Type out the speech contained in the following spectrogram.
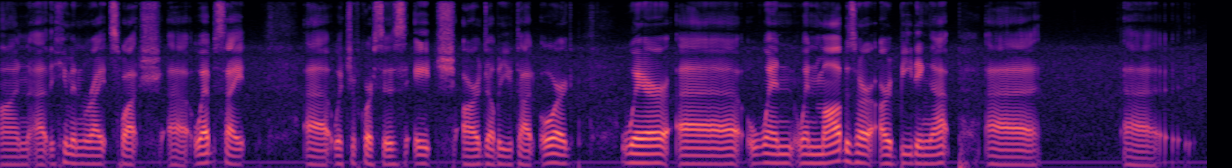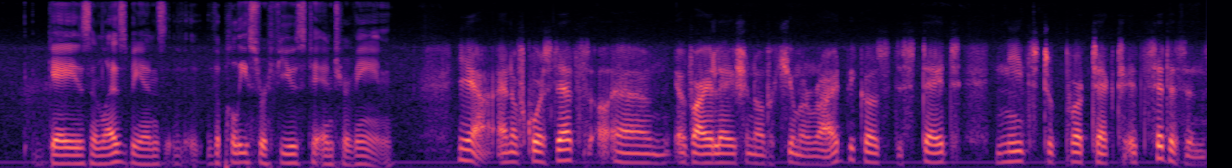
on the Human Rights Watch website, which of course is hrw.org, where when when mobs are, are beating up gays and lesbians, the police refuse to intervene. Yeah, and of course that's um, a violation of a human right because the state needs to protect its citizens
